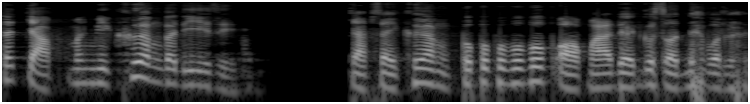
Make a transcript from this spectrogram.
ถ้าจับมันมีเครื่องก็ดีสิ จับใส่เครื่องปุ๊บปุ๊บปุ๊บปุ๊บออกมาเดินกุศลได้หมดเลย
